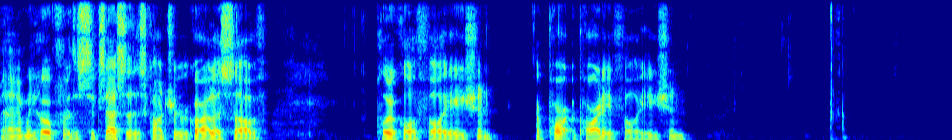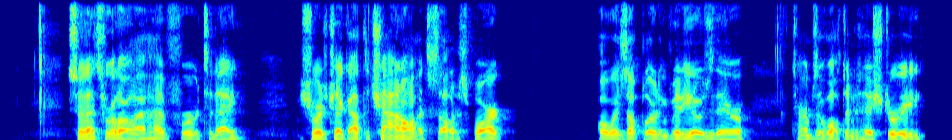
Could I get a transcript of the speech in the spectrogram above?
and we hope for the success of this country, regardless of political affiliation or par- party affiliation. So that's really all I have for today. Be sure to check out the channel at Stellar Spark. Always uploading videos there in terms of alternate history,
